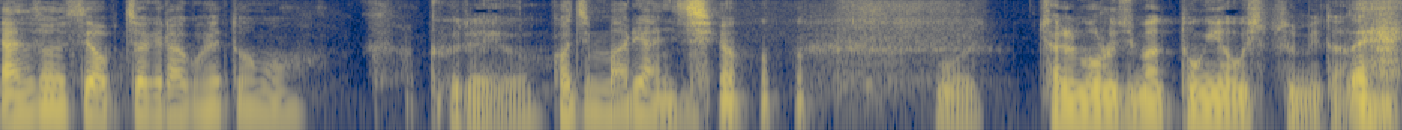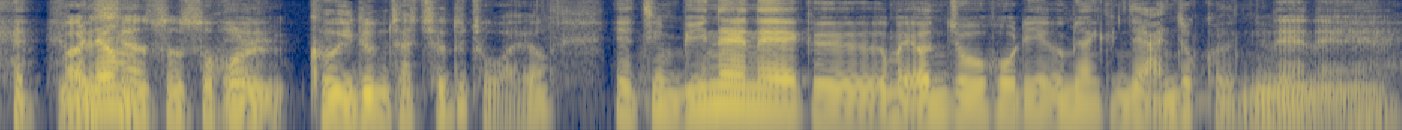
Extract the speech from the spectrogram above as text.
얀손스의 업적이라고 해도 뭐 그래요. 거짓말이 아니지요. 뭐 잘 모르지만 동의하고 싶습니다. 네. 마리스 얀 왜냐면- 손스 홀 그 이름 자체도 좋아요. 예, 지금 뮌헨의 그 음악 연주 홀이 음향이 굉장히 안 좋거든요. 네네. 예.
